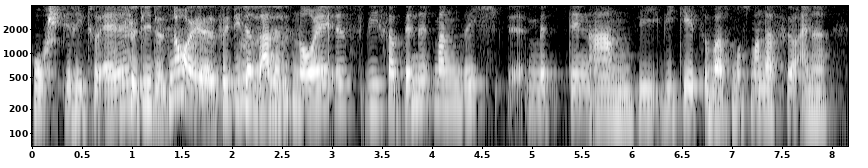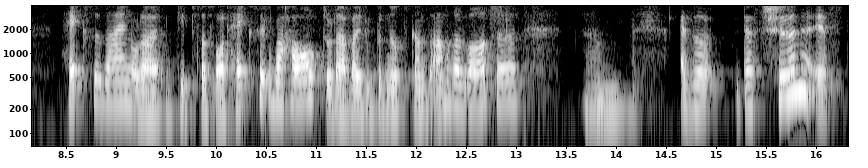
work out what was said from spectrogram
hochspirituell. Für die das neu ist. Für die das mhm. alles neu ist. Wie verbindet man sich äh, mit den Ahnen? Wie, wie geht sowas? Muss man dafür eine Hexe sein? Oder gibt es das Wort Hexe überhaupt? Oder weil du benutzt ganz andere Worte? Ähm, also das Schöne ist,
